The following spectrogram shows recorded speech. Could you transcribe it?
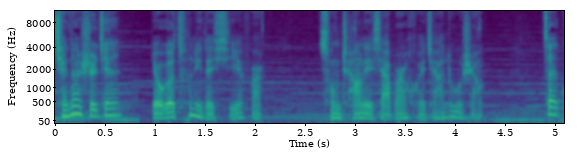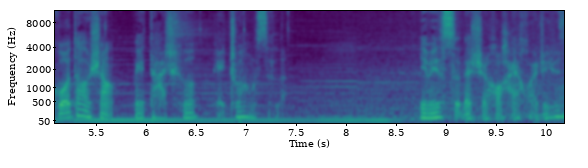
前段时间。有个村里的媳妇儿，从厂里下班回家路上，在国道上被大车给撞死了。因为死的时候还怀着孕呢，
